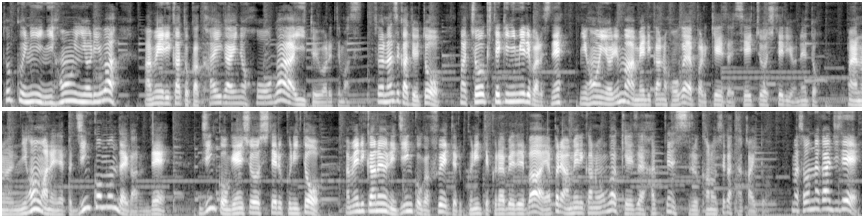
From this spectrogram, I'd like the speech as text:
特に日本よりはアメリカとか海外の方がいいと言われてます。それはなぜかというと、まあ、長期的に見ればですね、日本よりもアメリカの方がやっぱり経済成長してるよねと。まあ、あの日本はね、やっぱ人口問題があるんで、人口減少してる国とアメリカのように人口が増えてる国って比べればやっぱりアメリカの方が経済発展する可能性が高いと。まあそんな感じで、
